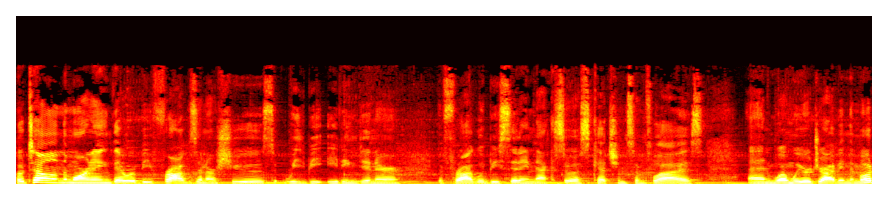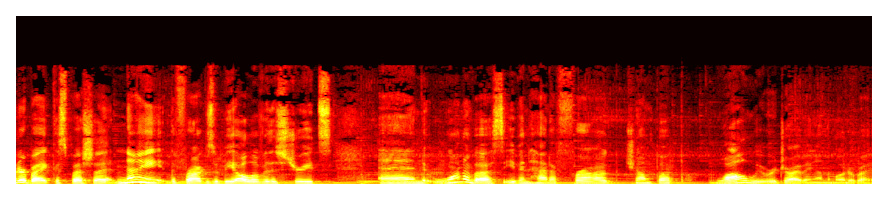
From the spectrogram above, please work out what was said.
hotel in the morning, there would be frogs in our shoes. We'd be eating dinner. The frog would be sitting next to us catching some flies. And when we were driving the motorbike, especially at night, the frogs would be all over the streets. And one of us even had a frog jump up while we were driving on the motorbike.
